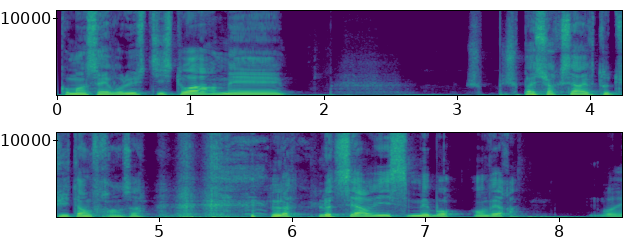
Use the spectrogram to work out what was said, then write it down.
comment ça évolue, cette histoire, mais je ne suis pas sûr que ça arrive tout de suite en France, hein. le, service, mais bon, on verra. Oui.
